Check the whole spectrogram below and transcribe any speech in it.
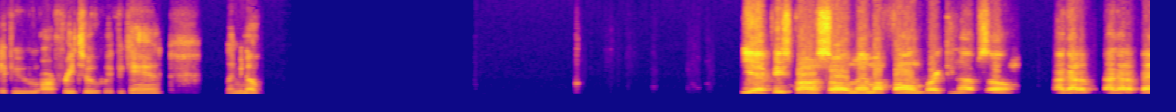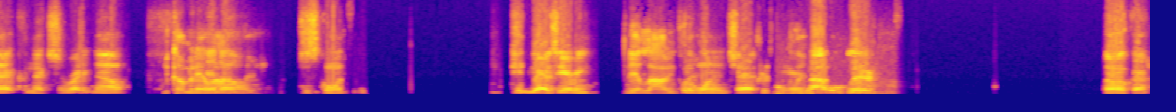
if you are free to, if you can, let me know. Yeah, peace, power, and soul, man. My phone breaking up, so I got a I got a bad connection right now. You're coming in and, loud. Um, just going through. Can you guys hear me? Yeah, loud and Put clear. a one in the chat. Loud and clear. Oh, okay.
